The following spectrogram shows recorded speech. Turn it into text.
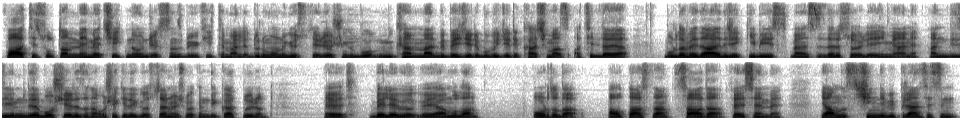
Fatih Sultan Mehmet şeklinde oynayacaksınız büyük ihtimalle. Durum onu gösteriyor. Çünkü bu mükemmel bir beceri. Bu beceri kaçmaz. Atilla'ya burada veda edecek gibiyiz. Ben sizlere söyleyeyim yani. Hani dizilimde de boş yere zaten o şekilde göstermemiş. Bakın dikkat buyurun. Evet. Bellevue veya Mulan ortada Alparslan sağda FSM. Yalnız Çinli bir prensesin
